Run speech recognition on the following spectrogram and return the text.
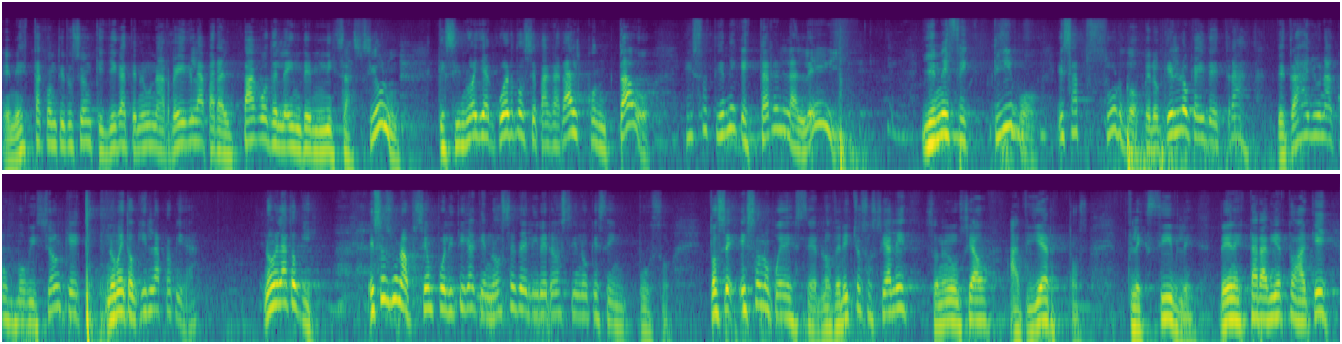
en esta Constitución que llega a tener una regla para el pago de la indemnización, que si no hay acuerdo se pagará al contado. Eso tiene que estar en la ley. Y en efectivo, es absurdo, pero ¿qué es lo que hay detrás? Detrás hay una cosmovisión que no me toquís la propiedad, no me la toquís. Eso es una opción política que no se deliberó, sino que se impuso. Entonces, eso no puede ser. Los derechos sociales son enunciados abiertos, flexibles. Deben estar abiertos a qué?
